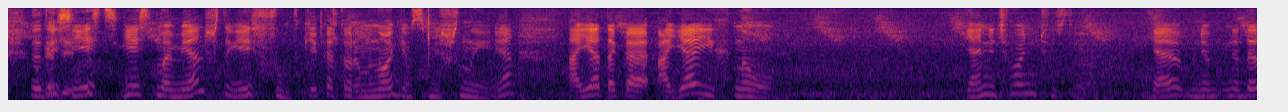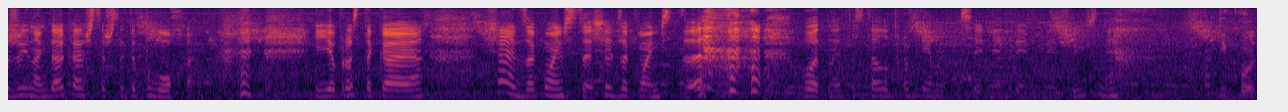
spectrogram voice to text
Ну, то есть есть, есть момент, что есть шутки, которые многим смешные, а я такая, а я их, ну, я ничего не чувствую. Я, мне, мне даже иногда кажется, что это плохо. И я просто такая, сейчас это закончится, сейчас это закончится. Вот, но это стало проблемой в последнее время в моей жизни. Николь,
